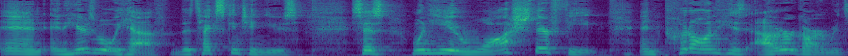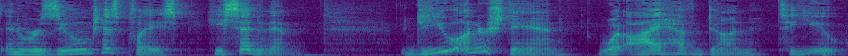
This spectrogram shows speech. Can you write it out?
And, and here's what we have. The text continues. It says, When he had washed their feet and put on his outer garments and resumed his place, he said to them, Do you understand what I have done to you?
